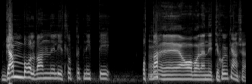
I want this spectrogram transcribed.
Gumball vann Elitloppet 98. Eh, Ja, var det 97 kanske?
